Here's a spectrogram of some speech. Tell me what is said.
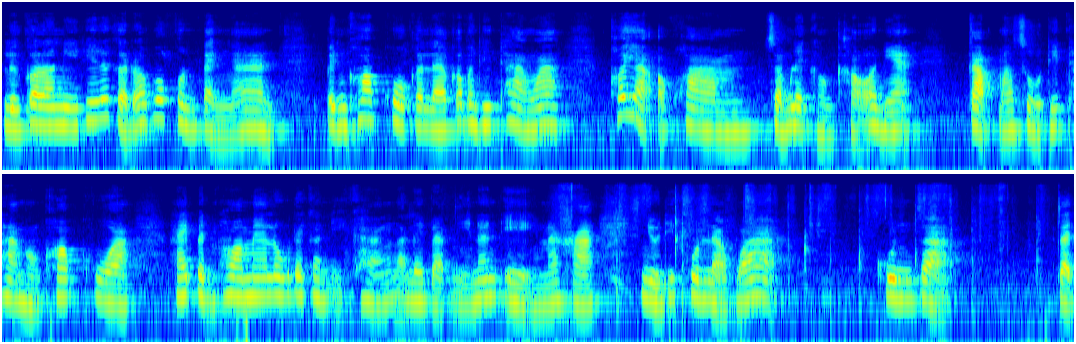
หรือกรณีที่ถ้าเกิดว่าพวกคุณแต่งงาน เป็นครอบครัวกันแล้วก็เป็นทิศทางว่าเขาอยากเอาความสำเร็จของเขาอันเนี้ยกลับมาสู่ทิศทางของครอบครัว ให้เป็นพ่อแม่ลูกได้กันอีกครั้งอะไรแบบนี้นั่นเองนะคะ อยู่ที่คุณแหละว่า คุณจะ จัด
